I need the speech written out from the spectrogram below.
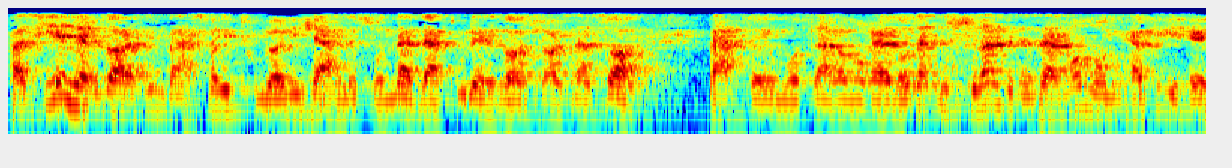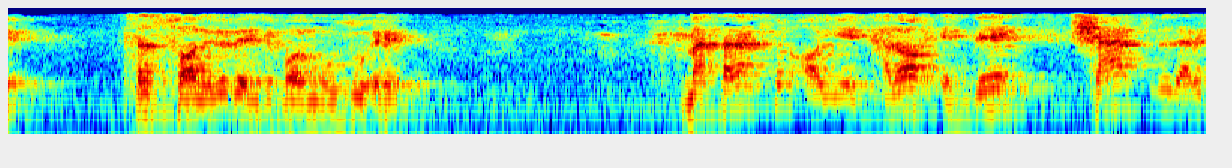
پس یه مقدار از این بحث های طولانی که اهل سنت در طول 1400 سال بحث های مطلق و مقید بودن اصولا به نظر ما منتفیه اصلا سالبه به انتفاع موضوعه. مثلا چون آیه طلاق عده شرط شده درش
